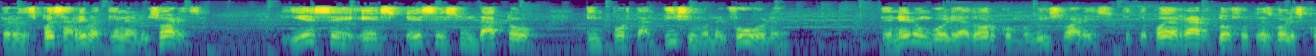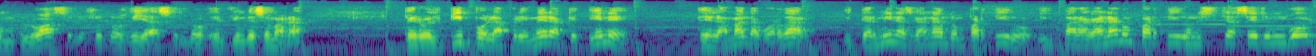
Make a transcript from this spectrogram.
Pero después arriba tiene a Luis Suárez. Y ese es, ese es un dato importantísimo en el fútbol, ¿eh? Tener un goleador como Luis Suárez, que te puede errar dos o tres goles como lo hace los otros días, el, fin de semana, pero el tipo, la primera que tiene, te la manda a guardar y terminas ganando un partido. Y para ganar un partido necesitas hacer un gol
